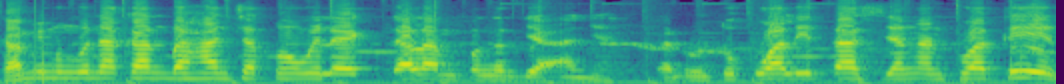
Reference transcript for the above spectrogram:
Kami menggunakan bahan cat mowilek dalam pengerjaannya. Dan untuk kualitas jangan khawatir.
